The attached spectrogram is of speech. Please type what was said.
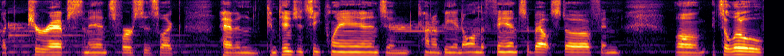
like pure abstinence versus like having contingency plans and kind of being on the fence about stuff. And um, it's a little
